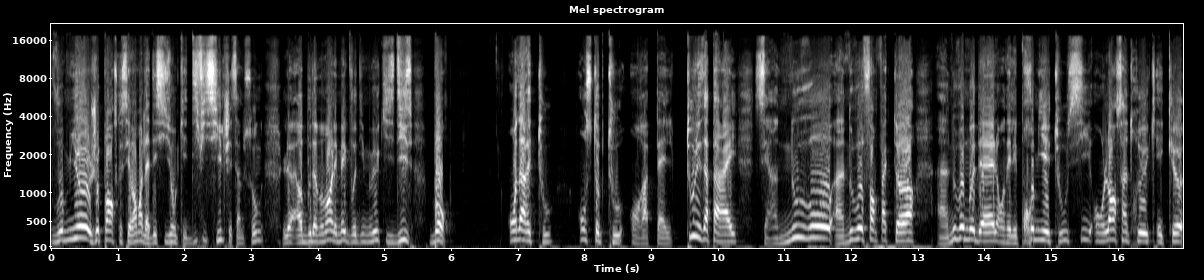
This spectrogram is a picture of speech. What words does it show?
vaut mieux, je pense que c'est vraiment de la décision qui est difficile chez Samsung, au bout d'un moment les mecs vaut mieux qu'ils se disent bon on arrête tout, on stoppe tout, on rappelle tous les appareils, c'est un nouveau, un nouveau form factor, un nouveau modèle, on est les premiers et tout. Si on lance un truc et que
